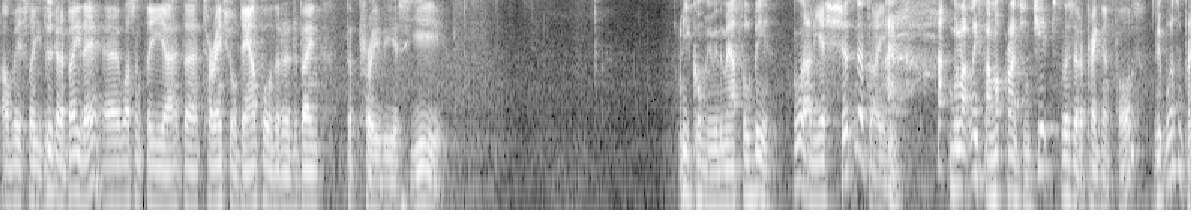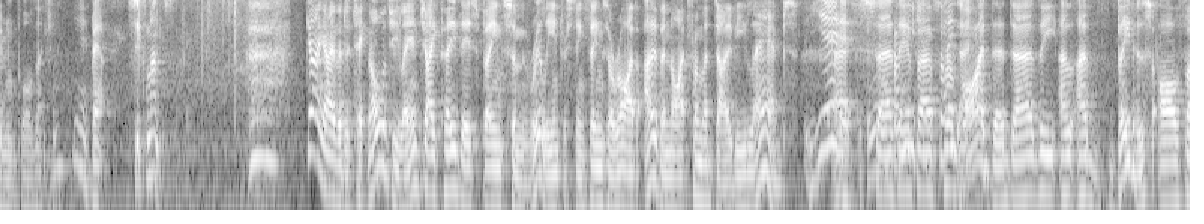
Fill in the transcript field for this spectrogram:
obviously, you just got to be there. Uh, it wasn't the uh, the torrential downpour that it had been the previous year. You caught me with a mouthful of beer. Well, you shouldn't have been. Well, at least I'm not crunching chips. Was it a pregnant pause? It was a pregnant pause, actually. Yeah, about six months. Going over to technology land, JP, there's been some really interesting things arrive overnight from Adobe Labs. Yes. Uh, so they've uh, provided uh, the uh, uh, betas of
